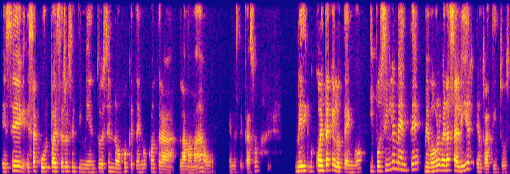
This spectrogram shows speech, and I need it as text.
ese, esa culpa, ese resentimiento, ese enojo que tengo contra la mamá, o en este caso, me di cuenta que lo tengo y posiblemente me va a volver a salir en ratitos,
